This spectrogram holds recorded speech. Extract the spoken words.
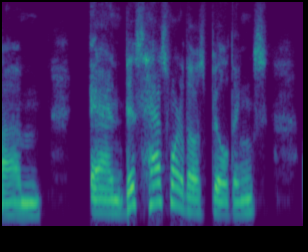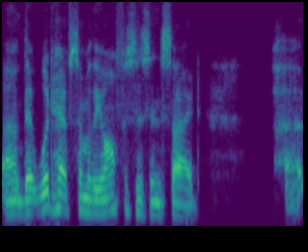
Um, and this has one of those buildings uh, that would have some of the offices inside, uh,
